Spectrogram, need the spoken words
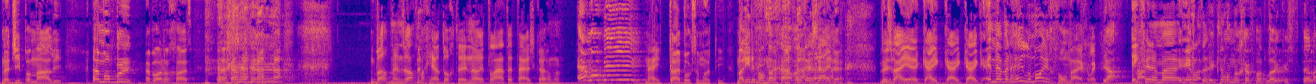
Najib Amali. En Mobu hebben we ook nog gehad. Wat, mensdag mag jouw dochter nooit later thuiskomen. MOB! Nee, Thai-boxer Motti. Maar in ieder geval, dat gaan we terzijde. Dus wij eh, kijken, kijken, kijken. En we hebben een hele mooie gevonden eigenlijk. Ja, Ik nou, vind hem eh, ik, echt... zal, eh, ik zal hem nog even wat leukers vertellen.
